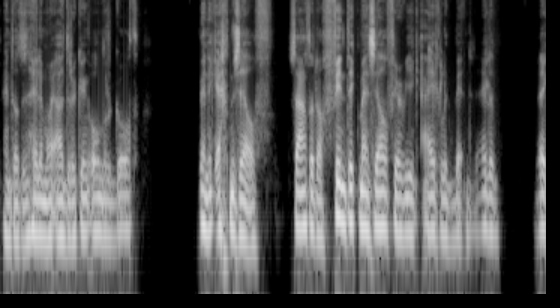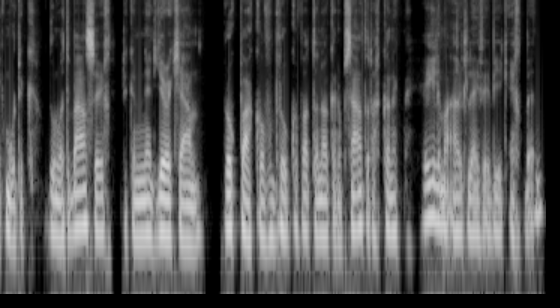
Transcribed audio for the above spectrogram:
en dat is een hele mooie uitdrukking onder God, ben ik echt mezelf. Zaterdag vind ik mijzelf weer wie ik eigenlijk ben. De hele week moet ik doen wat de baas zegt. Ik kan net jurkje aan, broek of een broek of wat dan ook. En op zaterdag kan ik me helemaal uitleven wie ik echt ben.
